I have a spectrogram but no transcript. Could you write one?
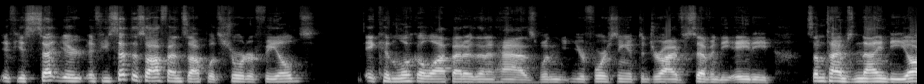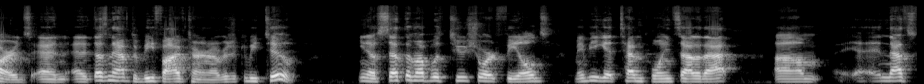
if you set your if you set this offense up with shorter fields it can look a lot better than it has when you're forcing it to drive 70, 80, sometimes 90 yards. And, and it doesn't have to be five turnovers, it could be two. You know, set them up with two short fields. Maybe you get 10 points out of that. Um, and that's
